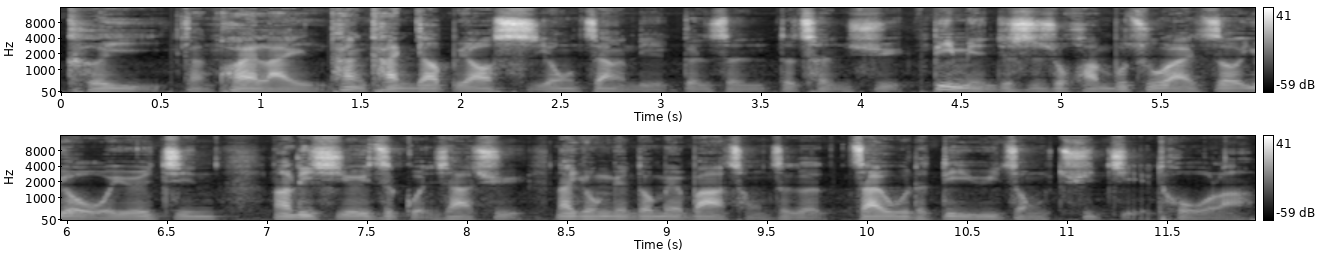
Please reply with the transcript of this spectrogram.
可以赶快来看看要不要使用这样的更生的程序，避免就是说还不出来之后又有违约金，那利息又一直滚下去，那永远都没有办法从这个债务的地狱中去解脱了。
